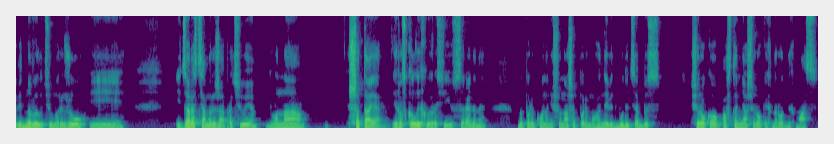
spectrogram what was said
відновили цю мережу, і, і зараз ця мережа працює. Вона шатає і розколихує Росію зсередини. Ми переконані, що наша перемога не відбудеться без широкого повстання широких народних мас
